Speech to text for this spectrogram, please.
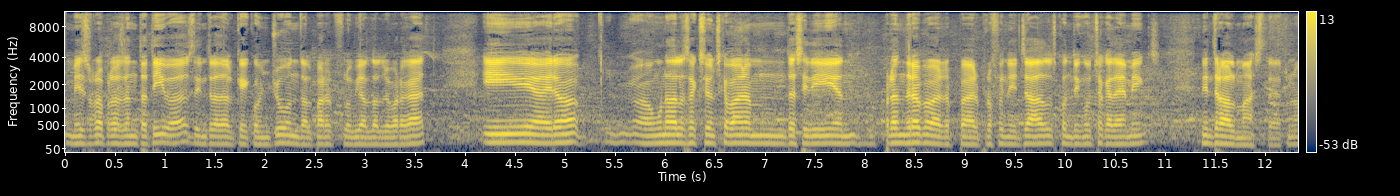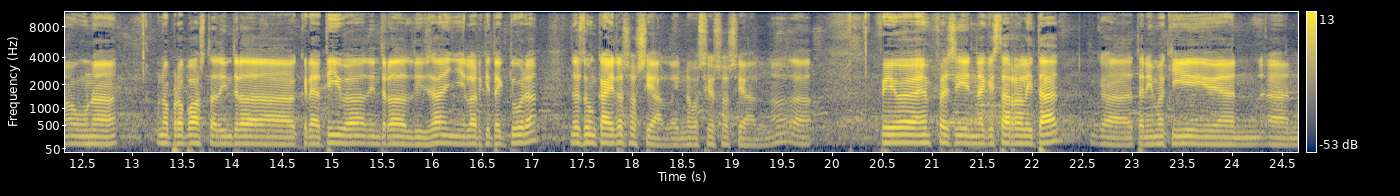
més representatives dintre del que conjunt del Parc Fluvial del Llobregat i era una de les accions que vam decidir prendre per, per profunditzar els continguts acadèmics dintre del màster. No? Una, una proposta dintre de creativa, dintre del disseny i l'arquitectura, des d'un caire social, la innovació social. No? De fer èmfasi en aquesta realitat que tenim aquí en, en,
